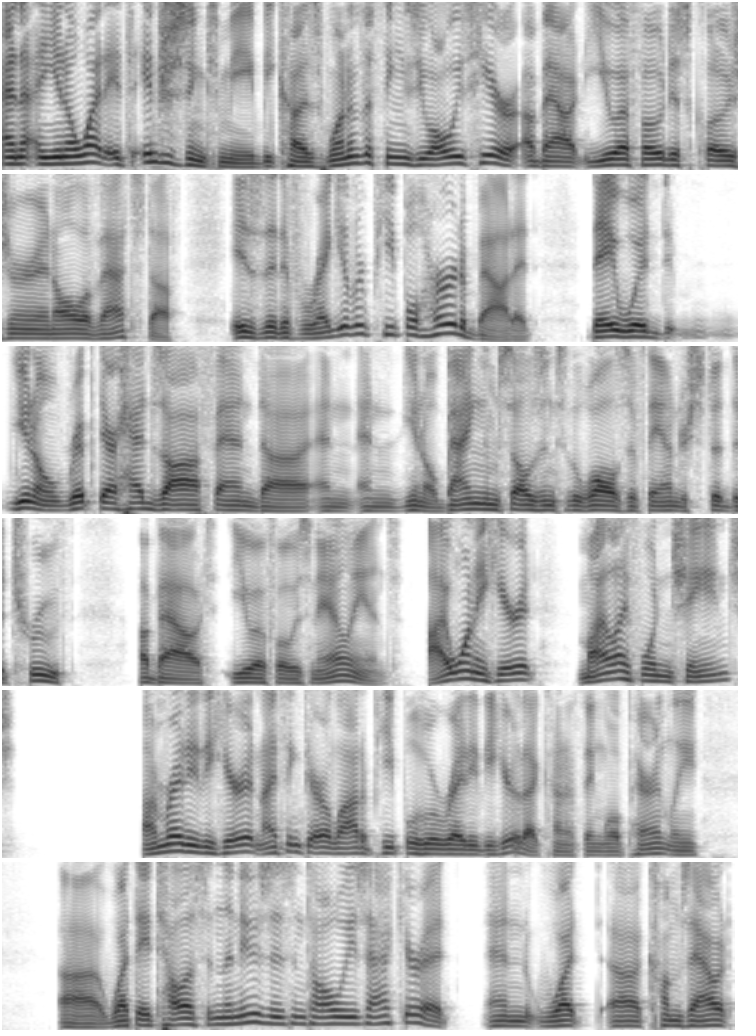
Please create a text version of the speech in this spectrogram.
And, and, you know what? It's interesting to me because one of the things you always hear about UFO disclosure and all of that stuff is that if regular people heard about it, they would, you know, rip their heads off and uh, and and you know bang themselves into the walls if they understood the truth about UFOs and aliens. I want to hear it. My life wouldn't change I'm ready to hear it. And I think there are a lot of people who are ready to hear that kind of thing. Well, apparently, uh, what they tell us in the news isn't always accurate. And what uh, comes out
